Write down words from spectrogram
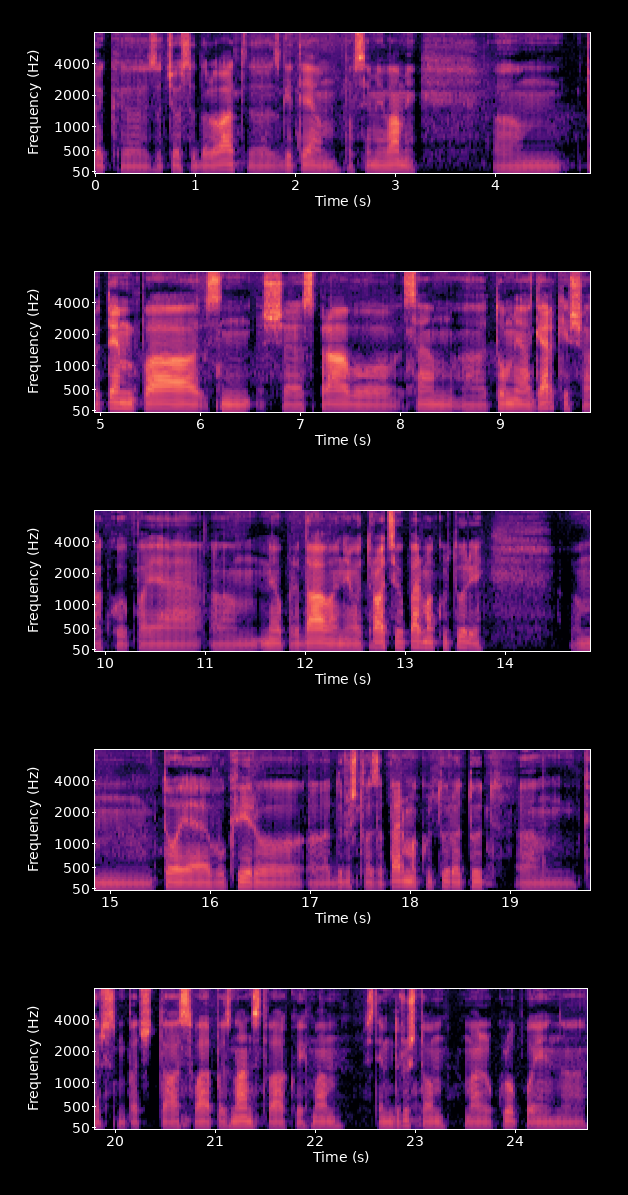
tako uh, začel sodelovati uh, z GTM, pa vsemi vami. Um, potem pa sem še spravil sem uh, Tomija Gerkiša, ko pa je um, imel predavanje o otroci v permakulturi. Um, to je v okviru uh, Društva za permakulturo, tudi, um, ker sem pač ta svoje poznanstva, ki jih imam s tem društvom, malo vklopil. In, uh,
